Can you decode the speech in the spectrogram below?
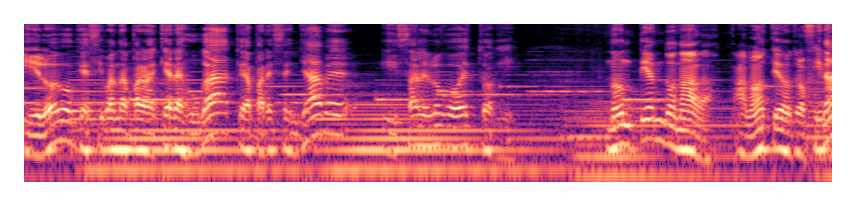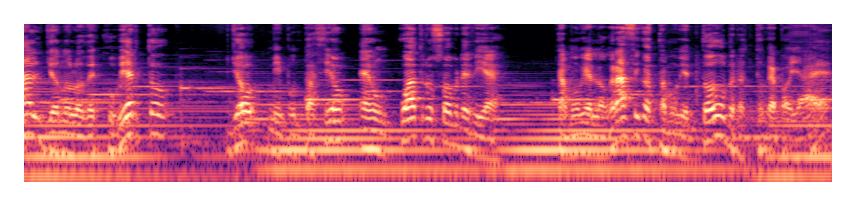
Y luego que si van a para quieres jugar, que aparecen llaves y sale luego esto aquí. No entiendo nada. A lo mejor tiene otro final, yo no lo he descubierto. Yo, mi puntuación es un 4 sobre 10. Está muy bien los gráficos, está muy bien todo, pero esto qué polla es.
